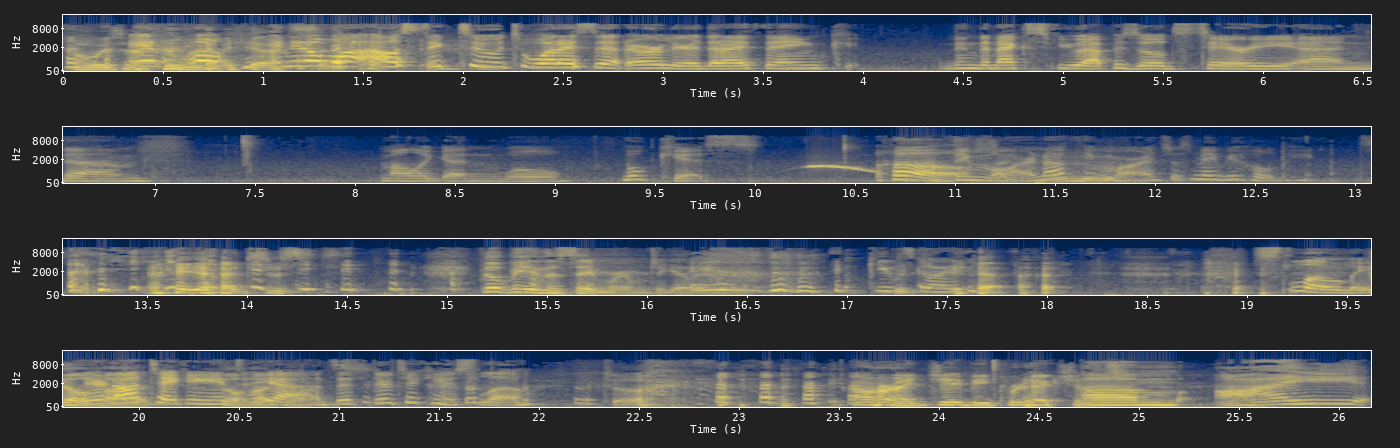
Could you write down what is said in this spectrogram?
Always have to And, win. well, Yeah, and you know what? I'll stick to to what I said earlier. That I think in the next few episodes, Terry and um, Mulligan will will kiss. Oh. Nothing more. Nothing more. Just maybe hold hands. yeah, just they'll be in the same room together. It keeps going. Yeah. Slowly. They'll They're hug. not taking it. They'll hug Yeah, once. they're, they're taking it slow. All right, JB predictions. Um, I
